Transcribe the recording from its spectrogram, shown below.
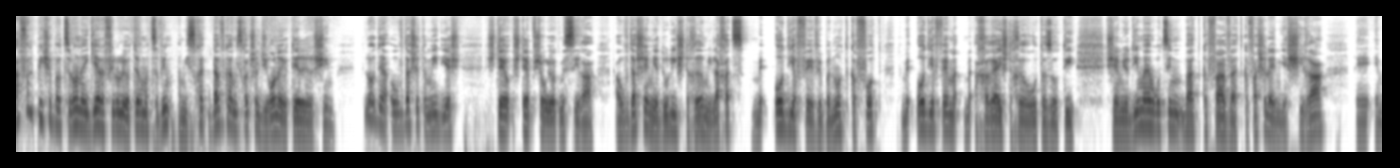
אף על פי שברצלונה הגיעה אפילו ליותר מצבים, המשחק, דווקא המשחק של ג'ירונה יותר הרשים. לא יודע, העובדה שתמיד יש שתי, שתי אפשרויות מסירה, העובדה שהם ידעו להשתחרר מלחץ מאוד יפה ובנו התקפות מאוד יפה אחרי ההשתחררות הזאת, שהם יודעים מה הם רוצים בהתקפה וההתקפה שלהם ישירה, אה, הם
